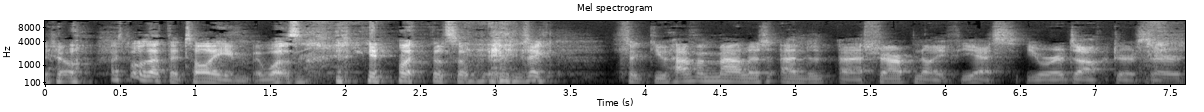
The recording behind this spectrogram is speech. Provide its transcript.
you know, I suppose at the time it wasn't. you know, it's like, it's like, you have a mallet and a sharp knife? Yes, you're a doctor, sir.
